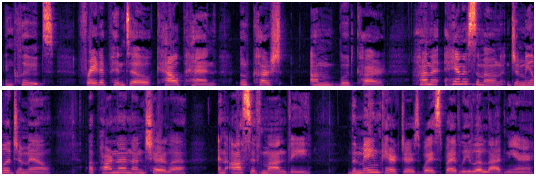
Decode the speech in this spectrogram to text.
includes Freida Pinto, Kal Penn, Utkarsh Ambudkar, Hannah, Hannah Simone, Jamila Jamil, Aparna Nancherla, and Aasif Mandvi. The main character is voiced by Leela Ladnier.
